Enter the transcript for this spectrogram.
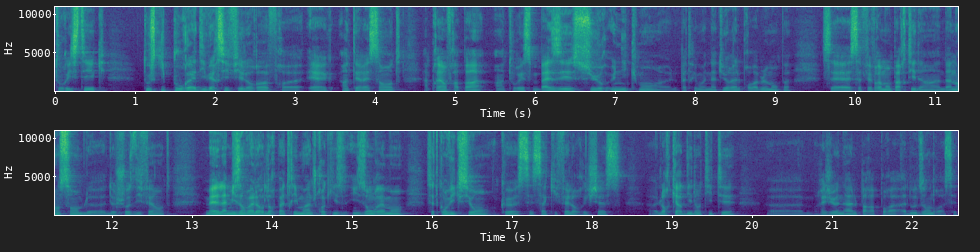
touristique, tout ce qui pourrait diversifier leur offre euh, est intéressante. Après, on ne fera pas un tourisme basé sur uniquement euh, le patrimoine naturel, probablement pas. Ça fait vraiment partie d'un ensemble de choses différentes. Mais la mise en valeur de leur patrimoine, je crois qu'ils ont vraiment cette conviction que c'est ça qui fait leur richesse, euh, leur carte d'identité régionale par rapport à, d'autres endroits. C'est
